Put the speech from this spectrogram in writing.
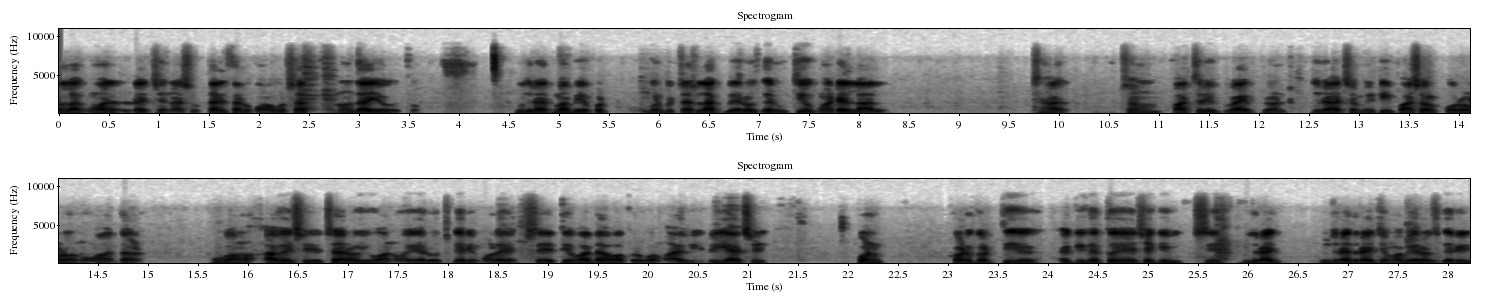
કલાકમાં રાજ્યના સુડતાલીસ તાલુકામાં વરસાદ નોંધાયો હતો. ગુજરાતમાં બે પોઈન્ટ ઓગણપચાસ લાખ બેરોજગાર ઉદ્યોગ માટે લાલ જમ પાથરી વાઇબ્રન્ટ ગુજરાત સમિતિ પાછળ કરોડોનું આંદણ કરવામાં આવે છે. હજારો યુવાનોએ રોજગારી મળે છે તેવા દાવા કરવામાં આવી રહ્યા છે. પણ કડકડતી હકીકત તો એ છે કે વિકસિત ગુજરાત ગુજરાત રાજ્યમાં બેરોજગારી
